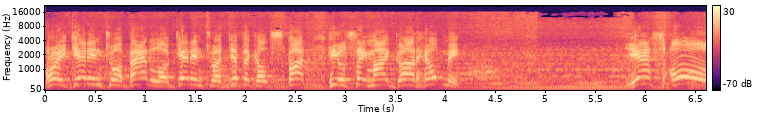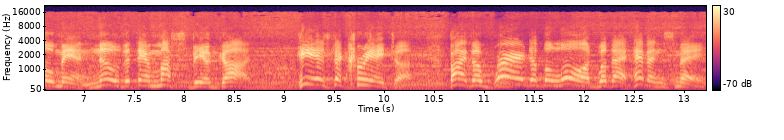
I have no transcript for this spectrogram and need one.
Or he get into a battle or get into a difficult spot, he'll say, My God, help me. Yes, all men know that there must be a God. He is the creator. By the word of the Lord were the heavens made.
